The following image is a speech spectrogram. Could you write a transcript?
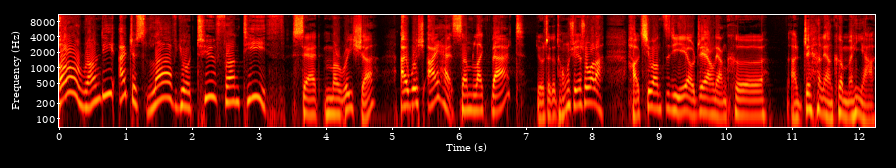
Oh, Rondi, I just love your two front teeth, said Maurecia. I wish I had some like that. 有这个同学说了，好期望自己也有这样两颗啊，这样两颗门牙，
